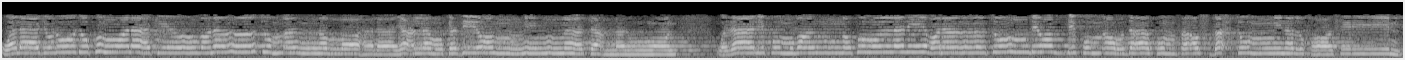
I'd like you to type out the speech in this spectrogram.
ولا جلودكم ولكن ظننتم أن الله لا يعلم كثيرا مما تعملون. وذلكم ظنكم الذي ظننتم بربكم أرداكم فأصبحتم من الخاسرين.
